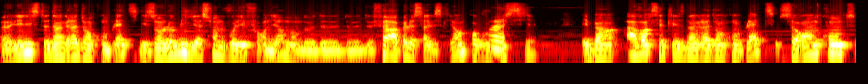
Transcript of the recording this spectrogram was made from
les listes d'ingrédients complètes. Ils ont l'obligation de vous les fournir, donc de, de, faire appel au service client pour que vous puissiez eh ben, avoir cette liste d'ingrédients complète, se rendre compte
